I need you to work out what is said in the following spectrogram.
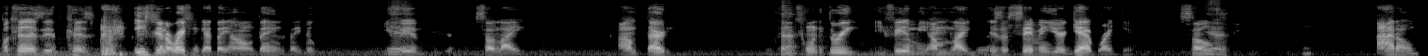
Because it because each generation got their own thing that they do. You Yeah. feel me? So like I'm 30, you Okay. 23. You feel me? I'm like, it's a seven year gap right there. So Yeah. I don't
